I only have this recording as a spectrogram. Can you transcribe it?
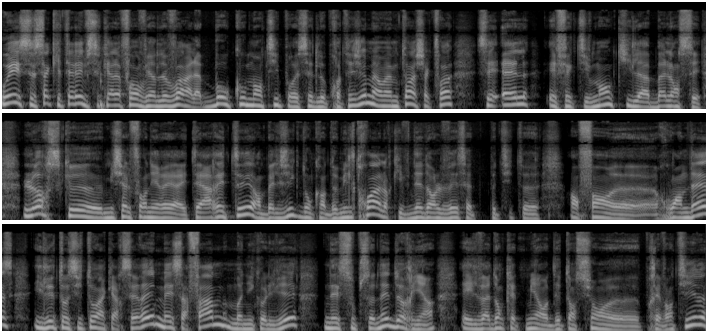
Oui, c'est ça qui est terrible, c'est qu'à la fois, on vient de le voir, elle a beaucoup menti pour essayer de le protéger, mais en même temps, à chaque fois, c'est elle, effectivement, qui l'a balancé. Lorsque Michel Fourniret a été arrêté en Belgique, donc en 2003, alors qu'il venait d'enlever cette petite euh, enfant euh, rwandaise, il est aussitôt incarcéré, mais sa femme, Monique Olivier, n'est soupçonnée de rien. Et il va donc être mis en détention euh, préventive.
